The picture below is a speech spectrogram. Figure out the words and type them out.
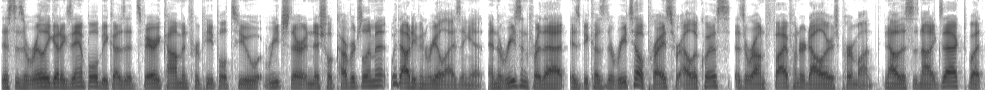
this is a really good example because it's very common for people to reach their initial coverage limit without even realizing it. And the reason for that is because the retail price for Eliquis is around $500 per month. Now, this is not exact, but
